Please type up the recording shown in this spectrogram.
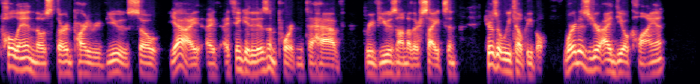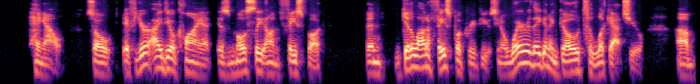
pull in those third party reviews. So, yeah, I, I think it is important to have reviews on other sites. And here's what we tell people where does your ideal client hang out? So if your ideal client is mostly on Facebook, then get a lot of Facebook reviews. You know, where are they going to go to look at you? Um,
